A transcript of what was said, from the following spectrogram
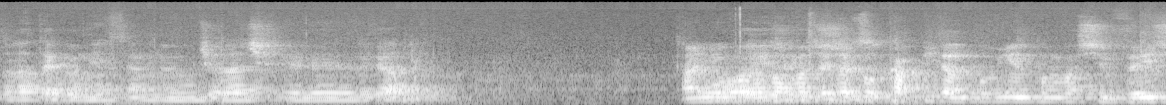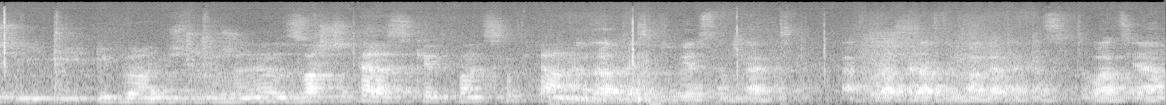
To, dlatego nie chcę udzielać y, wywiadu. Ale nie Bo uważa jeżeli Pan, ktoś że jako kapitan powinien Pan właśnie wyjść i, i, i bronić drużyny, zwłaszcza teraz, kiedy Pan jest No kapitanem. dlatego tu jestem, tak. Akurat teraz wymaga taka sytuacja,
